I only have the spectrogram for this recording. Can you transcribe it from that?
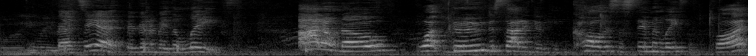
leaf. that's it, they're going to be the leaf. I don't know what goon decided to call this a stem and leaf plot,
